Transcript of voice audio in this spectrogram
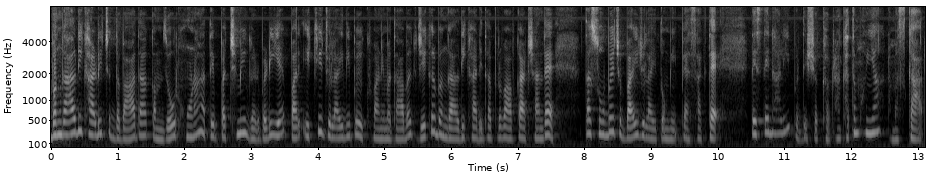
ਬੰਗਾਲ ਦੀ ਖਾੜੀ 'ਚ ਦਬਾਅ ਦਾ ਕਮਜ਼ੋਰ ਹੋਣਾ ਅਤੇ ਪੱਛਮੀ ਗੜਬੜੀ ਹੈ। ਪਰ 21 ਜੁਲਾਈ ਦੀ ਭਵਿੱਖਬਾਣੀ ਮੁਤਾਬਕ ਜੇਕਰ ਬੰਗਾਲ ਦੀ ਖਾੜੀ ਦਾ ਪ੍ਰਭਾਵ ਘਟ ਜਾਂਦਾ ਹੈ, ਤਾਂ ਸੂਬੇ 'ਚ 22 ਜੁਲਾਈ ਤੋਂ ਮੀਂਹ ਪੈ ਸਕਦਾ ਹੈ। ਤੇ ਇਸ ਦੇ ਨਾਲ ਹੀ ਪ੍ਰਦੇਸ਼ਕ ਖਬਰਾਂ ਖਤਮ ਹੋਈਆਂ। ਨਮਸਕਾਰ।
